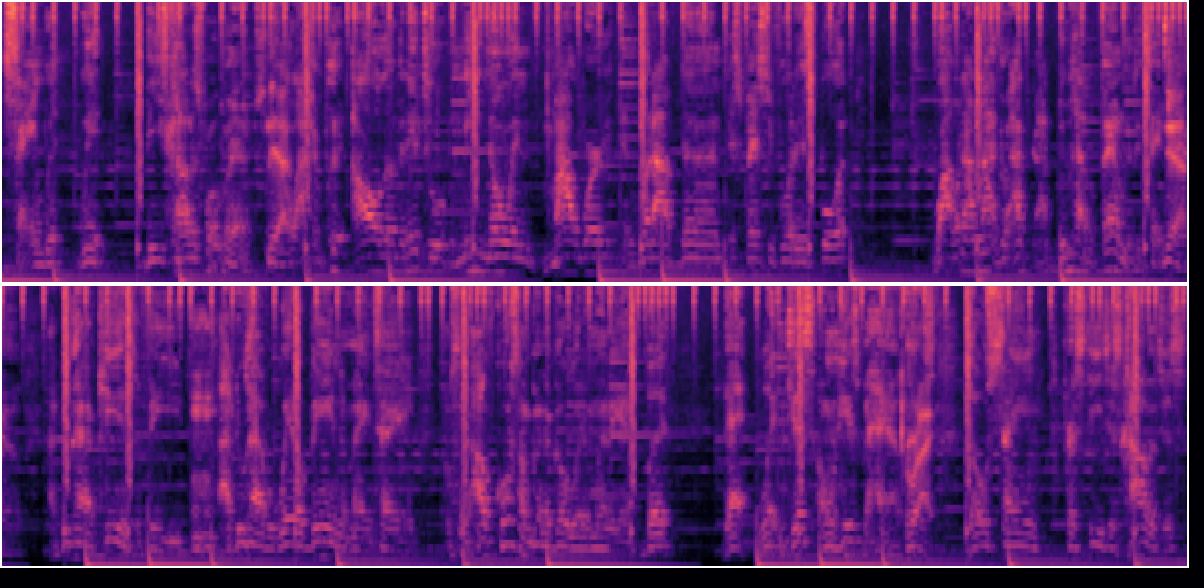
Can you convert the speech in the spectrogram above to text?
Same with with these college programs. Yeah. I can put all of it into it, but me knowing my worth and what I've done, especially for this sport, why would I not go? I, I do have a family to take Yeah. care of. I do have kids to feed. Mm-hmm. I do have a well-being to maintain. I'm saying, of course, I'm gonna go where the money at, but that wasn't just on his behalf. Right. Those same prestigious colleges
